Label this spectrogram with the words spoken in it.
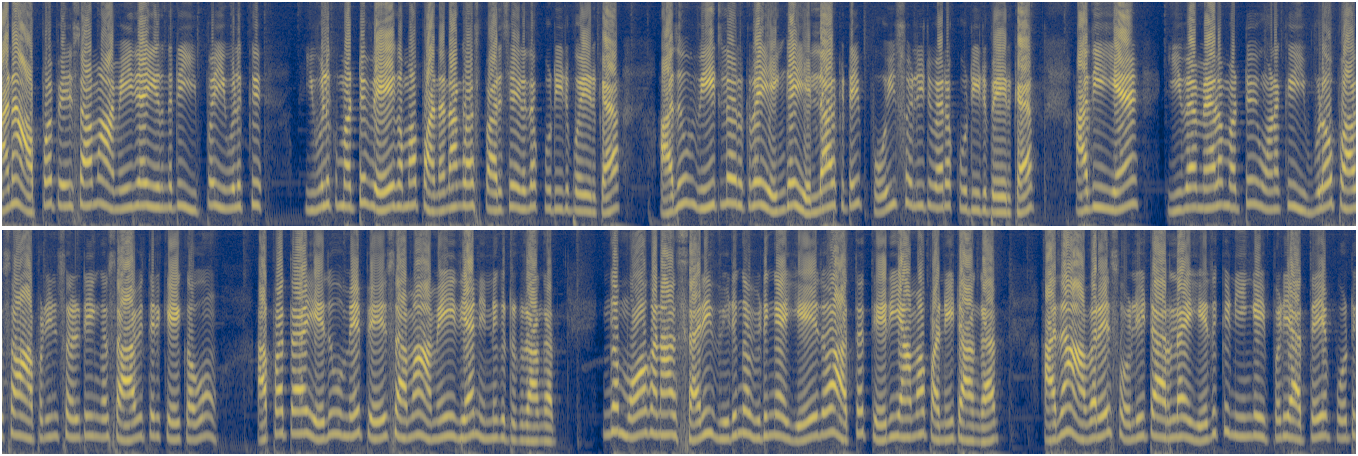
ஆனால் அப்போ பேசாமல் அமைதியாக இருந்துட்டு இப்போ இவளுக்கு இவளுக்கு மட்டும் வேகமாக பன்னெண்டாம் கிளாஸ் பரீட்சை எழுத கூட்டிகிட்டு போயிருக்கேன் அதுவும் வீட்டில் இருக்கிற எங்கே எல்லாருக்கிட்டையும் பொய் சொல்லிட்டு வேற கூட்டிகிட்டு போயிருக்கேன் அது ஏன் இவன் மேலே மட்டும் உனக்கு இவ்வளோ பாசம் அப்படின்னு சொல்லிட்டு இங்கே சாவித்திரி கேட்கவும் அப்பத்தா எதுவுமே பேசாமல் அமைதியாக நின்றுக்கிட்டு இருக்கிறாங்க. இங்கே மோகனா சரி விடுங்க விடுங்க. ஏதோ அத்தை தெரியாமல் பண்ணிட்டாங்க. அதான் அவரே சொல்லிட்டார்ல. எதுக்கு நீங்கள் இப்படி அத்தையை போட்டு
